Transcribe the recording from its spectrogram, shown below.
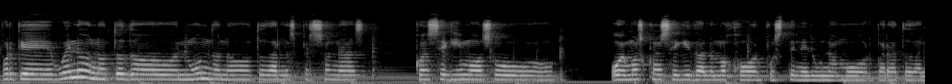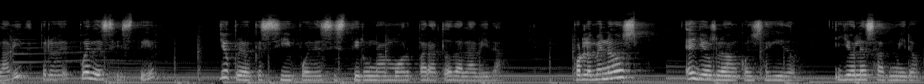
Porque, bueno, no todo el mundo, no todas las personas conseguimos o, o hemos conseguido a lo mejor pues tener un amor para toda la vida, pero puede existir. Yo creo que sí puede existir un amor para toda la vida. Por lo menos ellos lo han conseguido yo les admiro.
